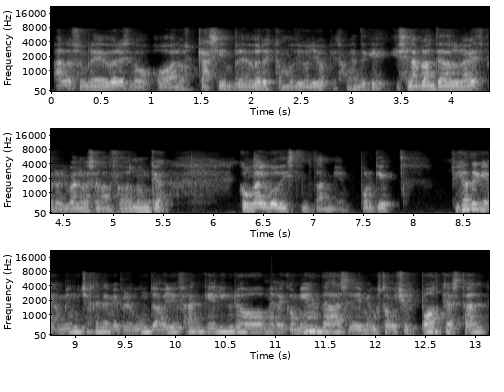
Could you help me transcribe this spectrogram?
a, los emprendedores o, a los casi emprendedores, como digo yo, que son gente que, que se la ha planteado una vez, pero igual no se ha lanzado nunca con algo distinto también. Porque fíjate que a mí mucha gente me pregunta, oye, Frank, ¿qué libro me recomiendas? Eh, me gusta mucho el podcast, tal.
